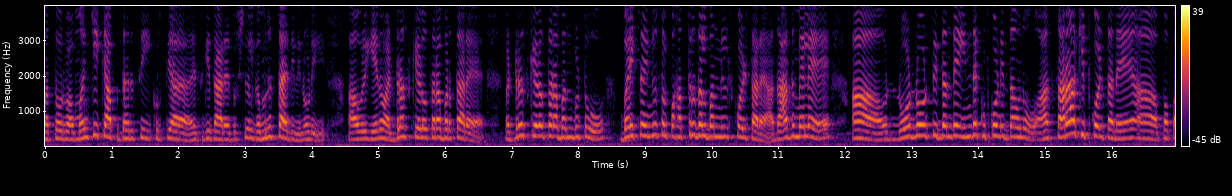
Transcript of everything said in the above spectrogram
ಮತ್ತೋರ್ವ ಮಂಕಿ ಕ್ಯಾಪ್ ಧರಿಸಿ ಕೃತ್ಯ ಎಸಗಿದ್ದಾರೆ. ದೃಶ್ಯದಲ್ಲಿ ಗಮನಿಸ್ತಾ ಇದ್ದೀವಿ ನೋಡಿ. ಅವ್ರಿಗೆ ಏನೋ ಅಡ್ರೆಸ್ ಕೇಳೋ ಥರ ಬರ್ತಾರೆ. ಅಡ್ರೆಸ್ ಕೇಳೋ ಥರ ಬಂದ್ಬಿಟ್ಟು ಬೈಕ್ನ ಇನ್ನೂ ಸ್ವಲ್ಪ ಹತ್ತಿರದಲ್ಲಿ ಬಂದು ನಿಲ್ಲಿಸ್ಕೊಳ್ತಾರೆ ಅದಾದ ಮೇಲೆ, ಆ ನೋಡ್ ನೋಡ್ತಿದ್ದಂತೆ ಹಿಂದೆ ಕುತ್ಕೊಂಡಿದ್ದವನು ಆ ಸರ ಕಿತ್ಕೊಳ್ತಾನೆ. ಆ, ಪಾಪ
